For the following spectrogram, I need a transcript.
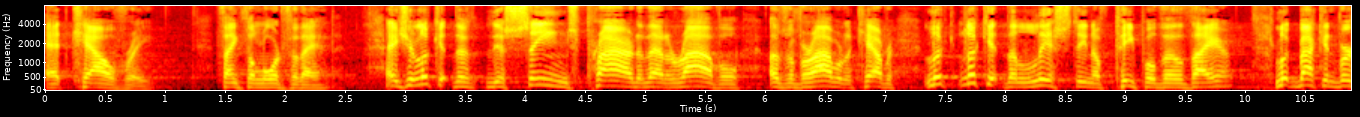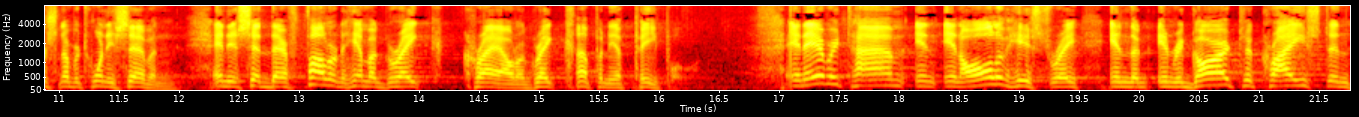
at Calvary. Thank the Lord for that. As you look at the, the scenes prior to that arrival of the arrival to Calvary, look, look at the listing of people that are there. Look back in verse number 27, and it said, There followed him a great crowd, a great company of people. And every time in, in all of history, in, the, in regard to Christ and,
